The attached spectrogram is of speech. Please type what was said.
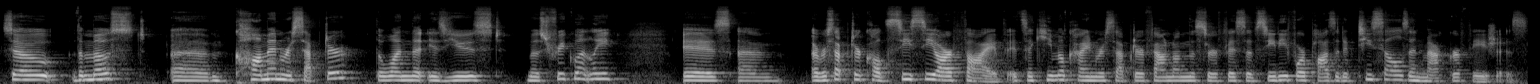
So, the most um, common receptor, the one that is used most frequently, is um, a receptor called CCR5. It's a chemokine receptor found on the surface of CD4 positive T cells and macrophages.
